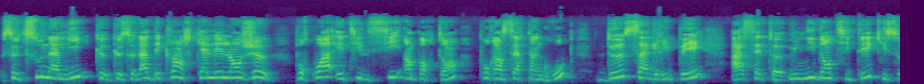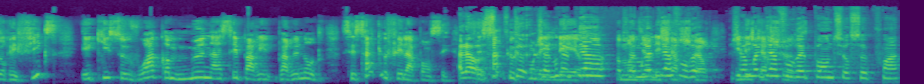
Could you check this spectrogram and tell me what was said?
ce tsunami que, cela déclenche? Quel est l'enjeu? Pourquoi est-il si important pour un certain groupe de s'agripper à cette une identité qui serait fixe et qui se voit comme menacée par, par une autre? C'est ça que fait la pensée. Alors, c'est ça que, font les, bien, les chercheurs. J'aimerais bien vous répondre sur ce point.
